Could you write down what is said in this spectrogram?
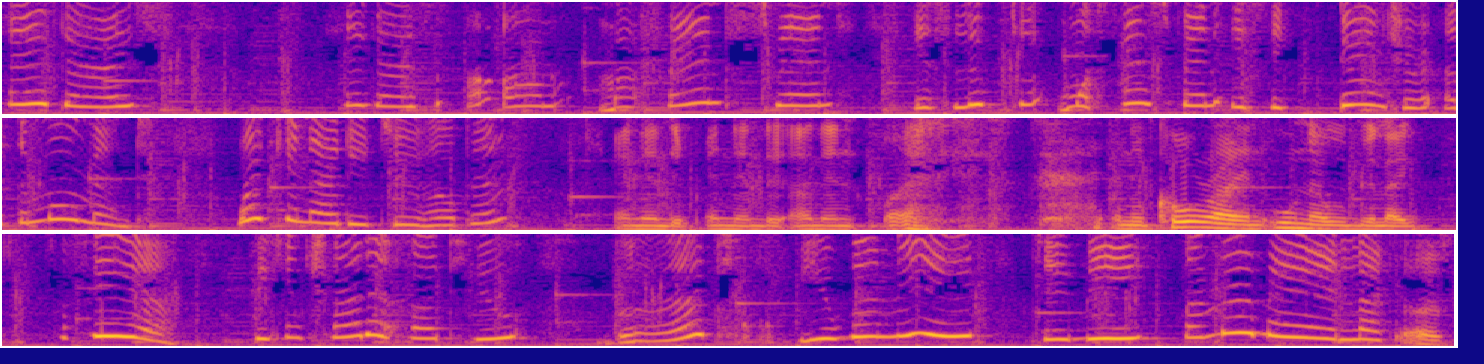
"Hey guys, hey guys, uh, um, my friend Sven is looking. My friend Sven is in danger at the moment. What can I do to help him?" and then the, and then the, and then and then Cora and Oona will be like, Sofia, we can try to help you, but you will need to be a mermaid like us.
